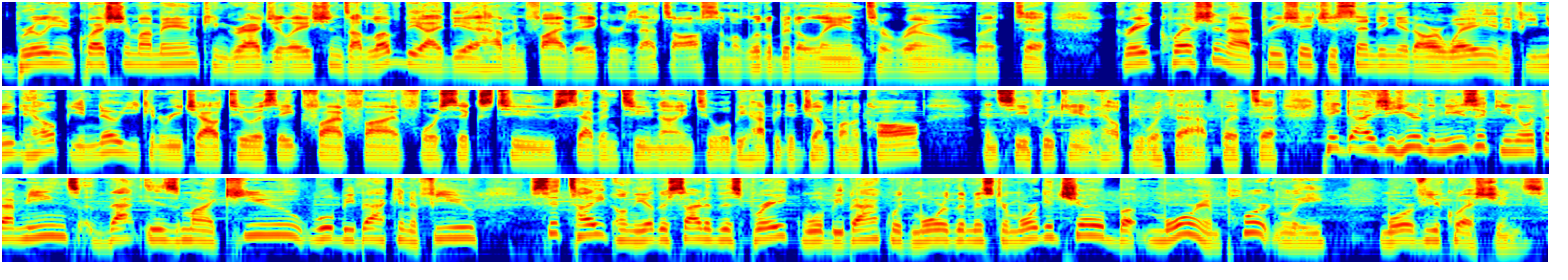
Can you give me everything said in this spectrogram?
brilliant question, my man. Congratulations. I love the idea of having five acres. That's awesome. A little bit of land to roam. But uh, great question. I appreciate you sending it our way. And if you need help, you know you can reach out to us 855 462 7292. We'll be happy to jump on a call and see if we can't help you with that. But uh, hey, guys, you hear the music? You know what that means? That is my cue. We'll be back in a few. Sit tight on the other side of this break break, we'll be back with more of the Mr. Mortgage Show, but more importantly, more of your questions.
